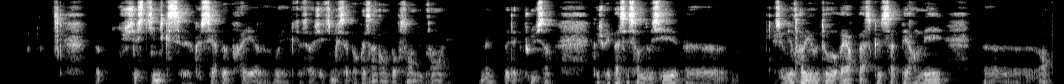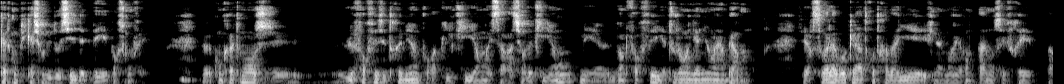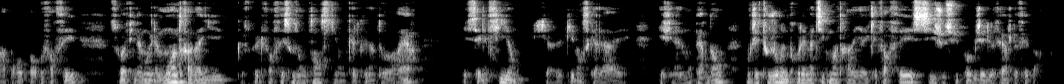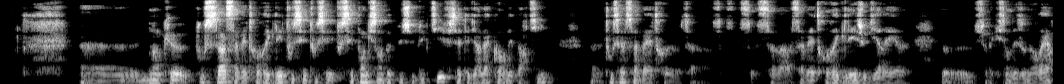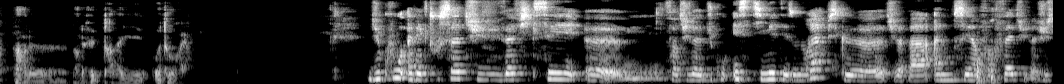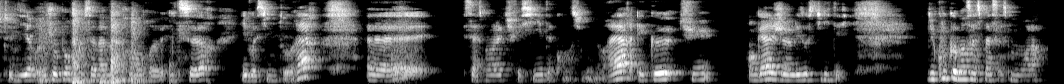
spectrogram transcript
J'estime que c'est à peu près, oui, que ça, j'estime que c'est à peu près 50% du temps, même peut-être plus, hein, que je vais passer sur le dossier. J'aime bien travailler au taux horaire parce que ça permet, en cas de complication du dossier, d'être payé pour ce qu'on fait. concrètement, j'ai le forfait c'est très bien pour appeler le client et ça rassure le client, mais euh, dans le forfait il y a toujours un gagnant et un perdant. C'est-à-dire soit l'avocat a trop travaillé et finalement il rentre pas dans ses frais par rapport au, forfait, soit finalement il a moins travaillé que ce que le forfait sous-entend si on calcule un taux horaire, et c'est le client qui, dans ce cas-là est, finalement perdant. Donc j'ai toujours une problématique moi à travailler avec les forfaits, et si je suis pas obligé de le faire, je le fais pas. Euh, donc euh, tout ça, ça va être réglé, tous ces, points qui sont un peu plus subjectifs, c'est-à-dire l'accord des parties, tout ça, ça va être, euh, ça, va, ça va être réglé, je dirais, euh, sur la question des honoraires par le, par le fait de travailler auto-horaire. Du coup, avec tout ça, tu vas fixer, enfin, tu vas du coup estimer tes honoraires, puisque tu vas pas annoncer un forfait, tu vas juste dire, je pense que ça va me prendre X heures, et voici mon taux horaire. c'est à ce moment-là que tu fais signer ta convention d'honoraires et que tu engage les hostilités. Du coup, comment ça se passe à ce moment-là?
